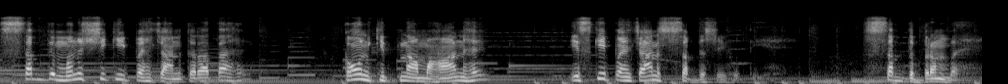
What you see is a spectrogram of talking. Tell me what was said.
शब्द मनुष्य की पहचान कराता है। कौन कितना महान है, इसकी पहचान शब्द से होती है। शब्द ब्रह्म है।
